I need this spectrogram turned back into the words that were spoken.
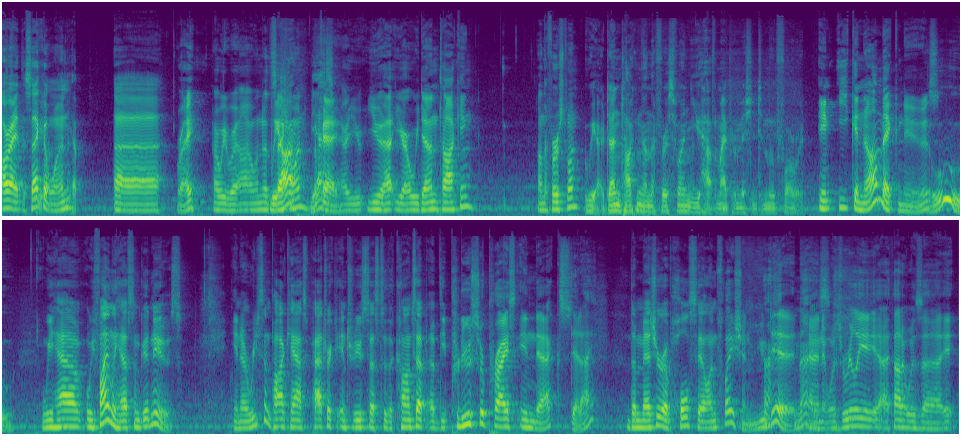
All right, the second one. Yep. Uh, right? Are we on to the We second are, one? yes. Okay. Are you you you are we done talking on the first one? we are done talking on the first one. You have my permission to move forward. In economic news, Ooh. we have we finally have some good news. In a recent podcast, Patrick introduced us to the concept of the producer price index, Did I? the measure of wholesale inflation. You did, nice. and it was really. I thought it was. Uh, it,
